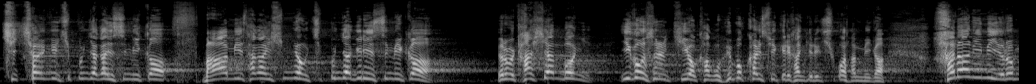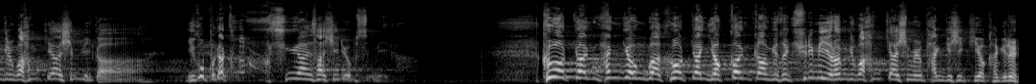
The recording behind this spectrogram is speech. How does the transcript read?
지쳐있는 직분자가 있습니까? 마음이 상한 심령 직분자들이 있습니까? 여러분 다시 한번 이것을 기억하고 회복할 수 있기를 간절히 축원합니다. 하나님이 여러분들과 함께 하십니까? 이것보다 더 중요한 사실이 없습니다. 그 어떠한 환경과 그 어떠한 여건 가운데서 주님이 여러분들과 함께 하심을 반드시 기억하기를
